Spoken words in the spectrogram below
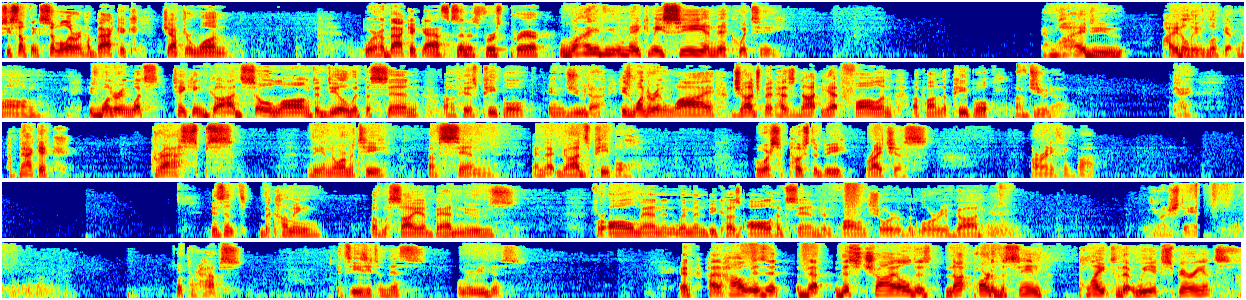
See something similar in Habakkuk chapter 1, where Habakkuk asks in his first prayer, Why do you make me see iniquity? And why do you idly look at wrong? He's wondering what's taking God so long to deal with the sin of his people in Judah. He's wondering why judgment has not yet fallen upon the people of Judah. Okay? Habakkuk grasps the enormity of sin and that God's people who are supposed to be righteous are anything but. Isn't the coming of Messiah bad news for all men and women because all have sinned and fallen short of the glory of God? Do you understand? What perhaps it's easy to miss when we read this? And how is it that this child is not part of the same plight that we experience?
